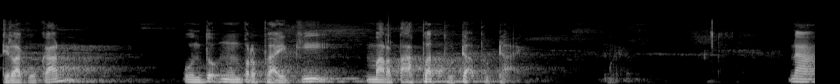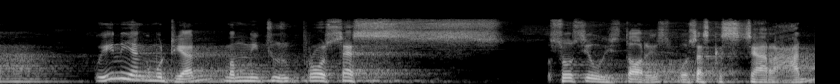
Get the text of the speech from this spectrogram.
dilakukan untuk memperbaiki martabat budak-budak. Nah, ini yang kemudian memicu proses sosiohistoris, proses kesejarahan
